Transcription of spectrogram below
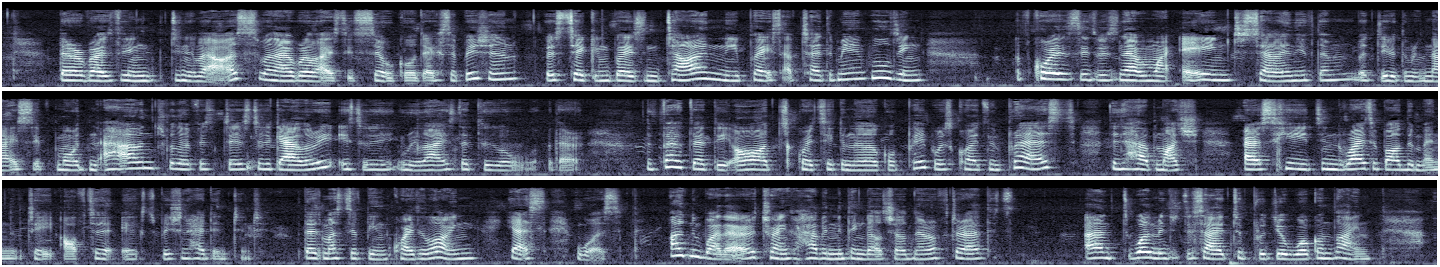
There was in Dinilas when I realized it's so good exhibition was taking place in a tiny place outside the main building. Of course, it was never my aim to sell any of them, but it would be nice if more than a handful of visitors to the gallery easily realized that we go there. The fact that the art critic in the local paper was quite impressed didn't help much, as he didn't write about the main day after the exhibition had ended. That must have been quite alarming. Yes, it was. I didn't bother trying to have anything else there after that. And what made you decide to put your work online?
